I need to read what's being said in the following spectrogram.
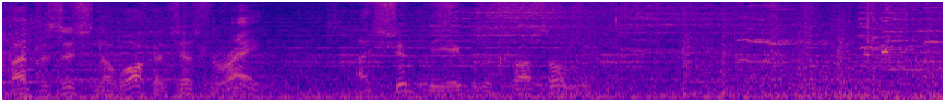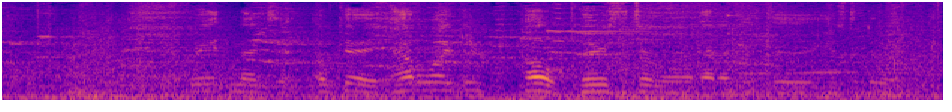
If I position the walker just right, I should be able to cross over. Create an exit. Okay, how do I do? Oh, there's the terminal that I need to use to do it.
